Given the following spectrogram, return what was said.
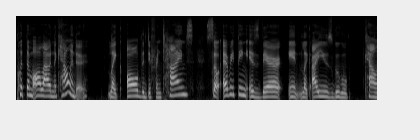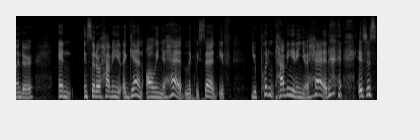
put them all out in the calendar. Like all the different times. So everything is there in like I use Google Calendar and instead of having it again all in your head like we said if you're putting having it in your head it's just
